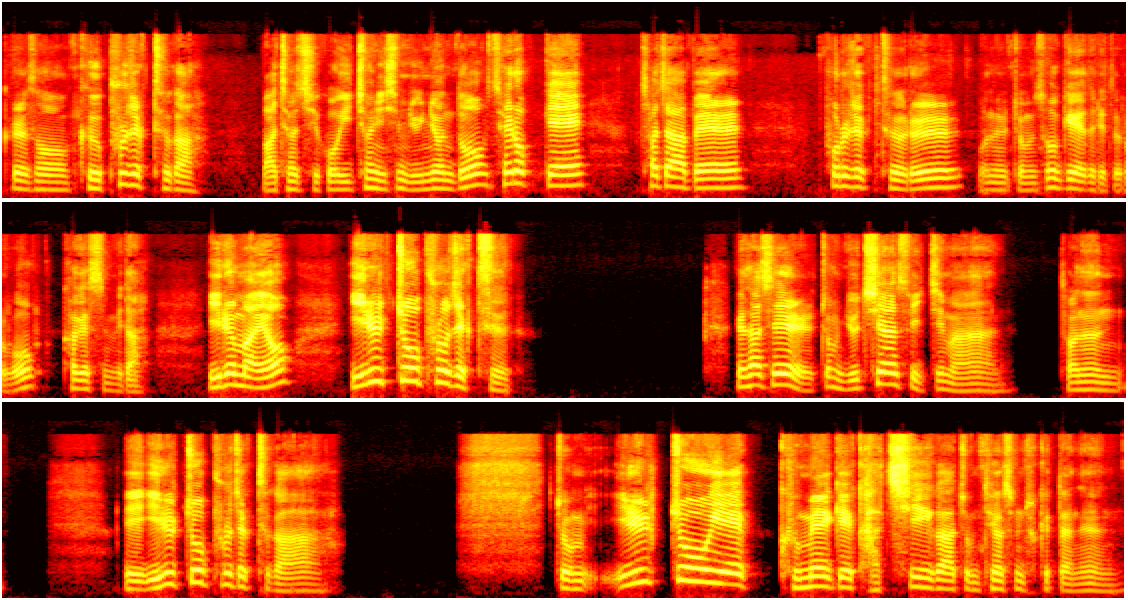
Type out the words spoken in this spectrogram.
그래서 그 프로젝트가 마쳐지고 2026년도 새롭게 찾아뵐 프로젝트를 오늘 좀 소개해 드리도록 하겠습니다. 이름하여 1조 프로젝트. 사실 좀 유치할 수 있지만 저는 이 1조 프로젝트가 좀 1조의 금액의 가치가 좀 되었으면 좋겠다는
